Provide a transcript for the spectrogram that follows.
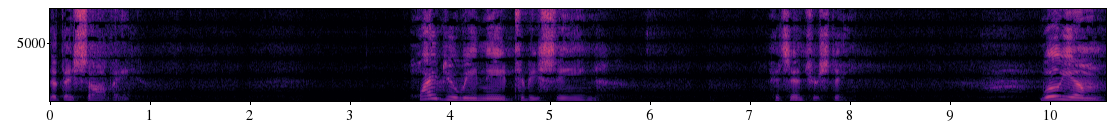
that they saw me. Why do we need to be seen? It's interesting. William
